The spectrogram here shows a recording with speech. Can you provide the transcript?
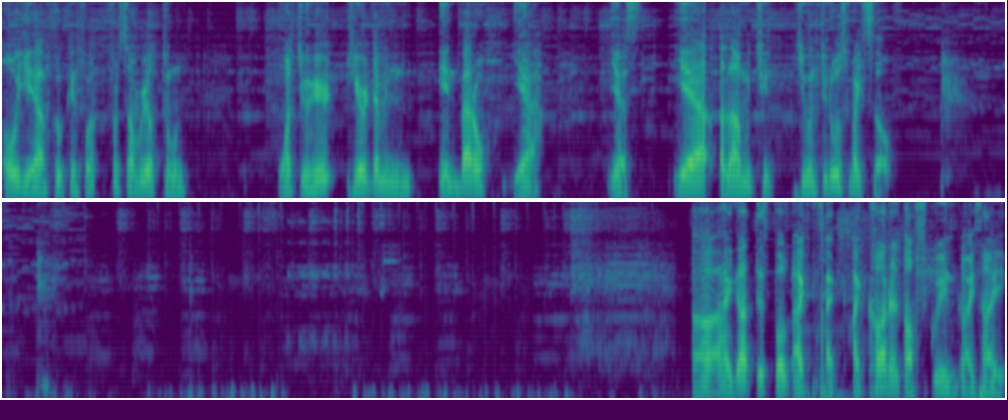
Oh yeah, I'm cooking for for some real tune. Want to hear hear them in in battle? Yeah. Yes. Yeah, allow me to to introduce myself. Uh, I got this book. I, I I caught it off screen, guys. I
